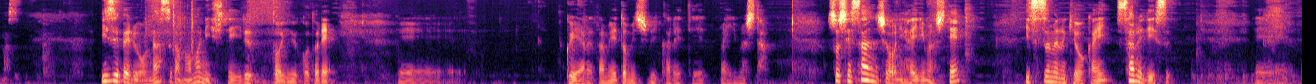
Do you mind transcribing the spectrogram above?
ます。イゼベルをなすがままにしているということで、えー悔い改めと導かれてまいりました。そして3章に入りまして、5つ目の教会、サルディス。えー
